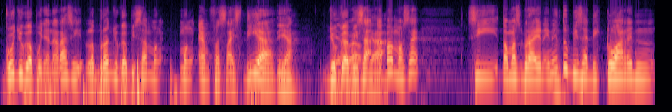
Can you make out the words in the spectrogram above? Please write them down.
gue juga punya narasi, LeBron juga bisa meng- mengemphasize dia. Iya. Juga Iya, well, bisa ya. apa maksudnya si Thomas Bryant ini tuh bisa dikeluarin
